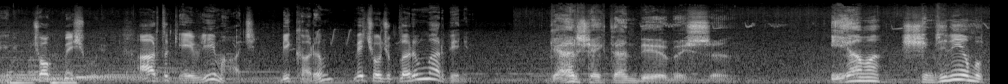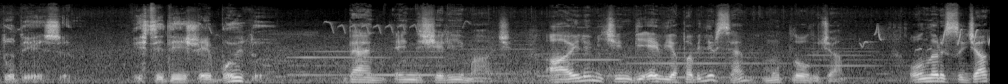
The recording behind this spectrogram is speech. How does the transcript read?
benim. Çok meşgulüm. Artık evliyim ağaç. Bir karım ve çocuklarım var benim. Gerçekten büyümüşsün. İyi ama şimdi niye mutlu değilsin? İstediğin şey buydu. Ben endişeliyim ağaç. Ailem için bir ev yapabilirsem mutlu olacağım. Onları sıcak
